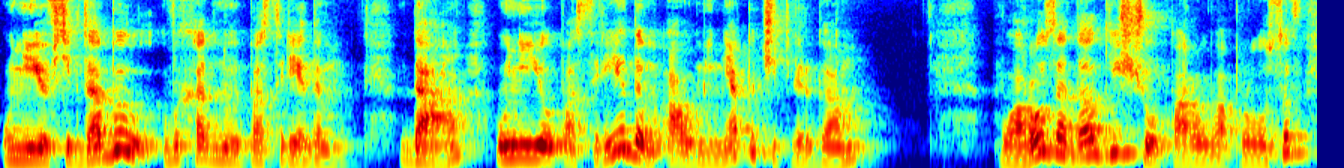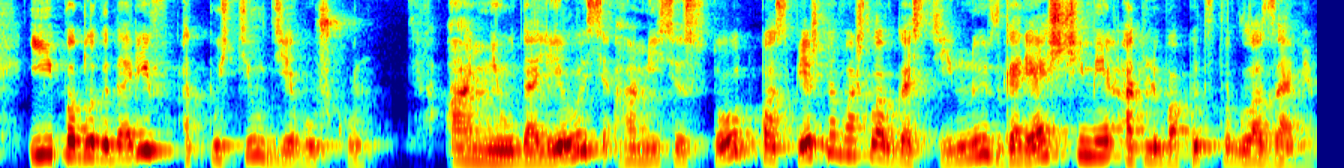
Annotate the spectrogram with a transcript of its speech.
У нее всегда был выходной по средам. Да, у нее по средам, а у меня по четвергам. Пуаро задал еще пару вопросов и, поблагодарив, отпустил девушку. Анни удалилась, а миссис Тодд поспешно вошла в гостиную с горящими от любопытства глазами.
